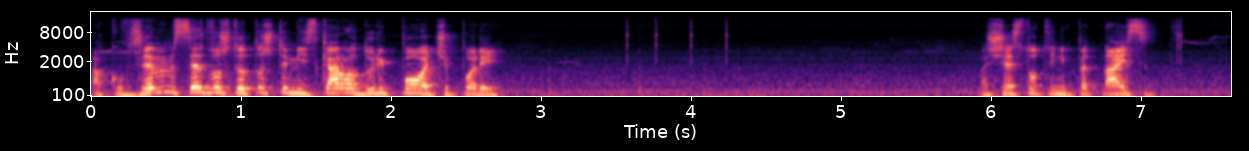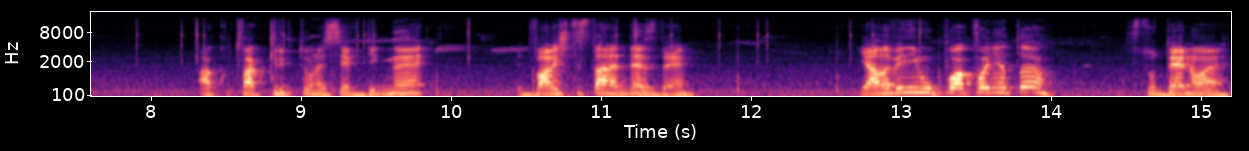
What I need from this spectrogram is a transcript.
Ако вземем следващата, ще ми изкарва дори повече пари. На 615. Ако това крипто не се вдигне, едва ли ще стане днес, де? Я да видим оплакванията. Студено е.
